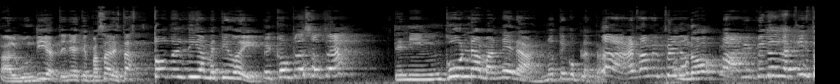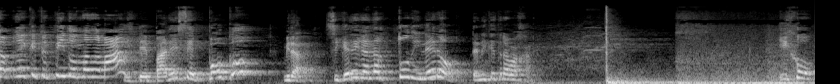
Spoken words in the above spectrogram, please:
Algún día tenía que pasar. Estás todo el día metido ahí. ¿Me compras otra? De ninguna manera. No tengo plata. Ah, mami, pero... No. Mami, pero es la quinta Play que te pido nada más. ¿Y te parece poco? Mira, si querés ganar tu dinero, tenés que trabajar. Hijo,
